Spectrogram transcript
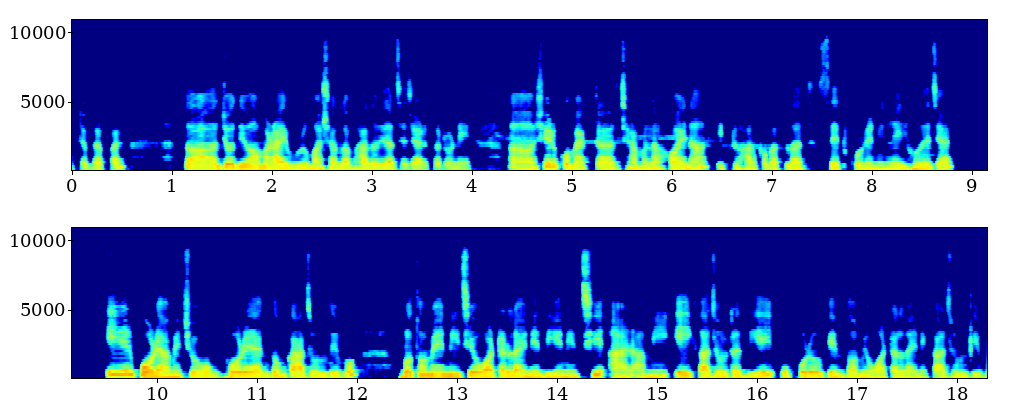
একটা ব্যাপার। তা যদিও আমার আইব্রো মাসাল্লাহ ভালোই আছে, যার কারণে সেরকম একটা ঝামেলা হয় না। একটু হালকা পাতলা সেট করে নিলেই হয়ে যায়। এরপরে আমি চোখ ভরে একদম কাজল দেব। প্রথমে নিচে ওয়াটার লাইনে দিয়ে নিচ্ছি, আর আমি এই কাজলটা দিয়েই উপরেও কিন্তু আমি ওয়াটার লাইনে কাজল দিব।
